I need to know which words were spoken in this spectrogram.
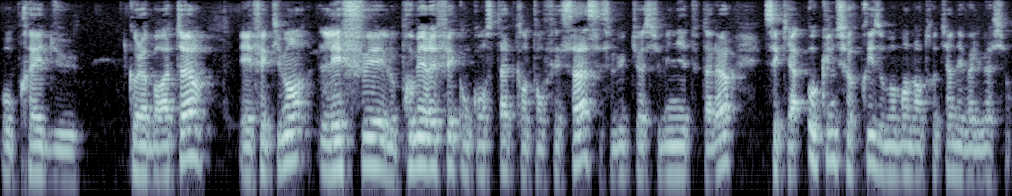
auprès du collaborateur. Et effectivement, l'effet, le premier effet qu'on constate quand on fait ça, c'est celui que tu as souligné tout à l'heure, c'est qu'il n'y a aucune surprise au moment de l'entretien d'évaluation.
